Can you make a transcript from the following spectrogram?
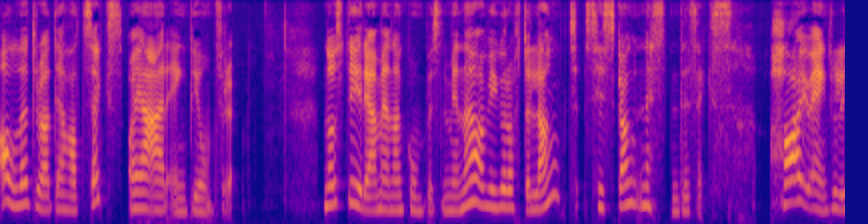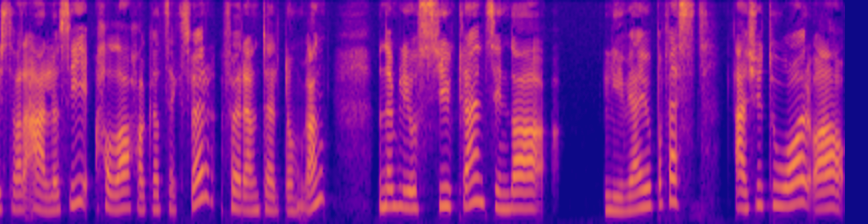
Alle tror at jeg har hatt sex, og jeg er egentlig jomfru. Nå styrer jeg med en av kompisene mine, og vi går ofte langt, sist gang nesten til sex. Har jo egentlig lyst til å være ærlig og si halla, har ikke hatt sex før, før eventuelt omgang, men det blir jo sykt kleint, siden da lyver jeg jo på fest. Jeg er 22 år og, har-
